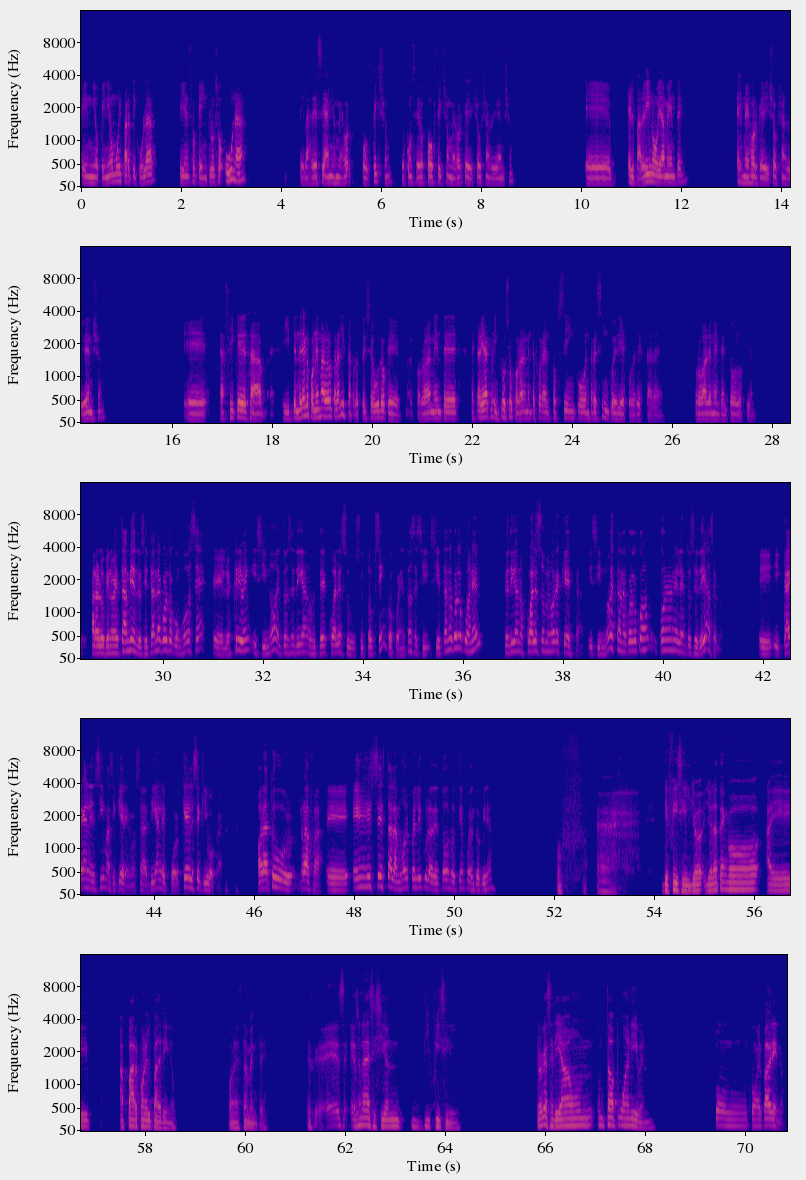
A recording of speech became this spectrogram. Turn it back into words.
en mi opinión muy particular, pienso que incluso una de las de ese año es mejor, Pulp Fiction. Yo considero Pulp Fiction mejor que The Shawshank Redemption. Eh, el Padrino, obviamente, es mejor que The Shawshank Redemption. Eh, así que, o y tendría que ponerme a ver otra lista, pero estoy seguro que probablemente estaría incluso probablemente fuera del top 5, entre 5 y 10 podría estar ahí, probablemente en todos los tiempos para los que nos están viendo, si están de acuerdo con José, eh, lo escriben y si no, entonces díganos ustedes cuál es su, su top 5. Pues entonces, si, si están de acuerdo con él, entonces díganos cuáles son mejores que esta. Y si no están de acuerdo con, con él, entonces díganselo. Y, y cáiganle encima si quieren. O sea, díganle por qué él se equivoca. Ahora tú, Rafa, eh, ¿es esta la mejor película de todos los tiempos en tu opinión? Uf, uh, difícil. Yo, yo la tengo ahí a par con el padrino, honestamente. Es, es, una decisión difícil. Creo que sería un, un top one even. Con, con, el padrino.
